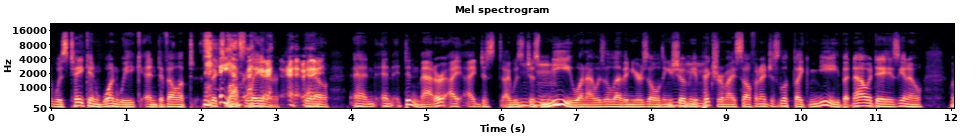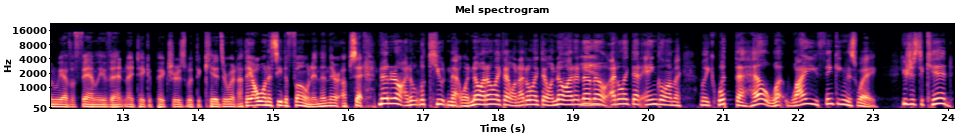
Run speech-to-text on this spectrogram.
was taken one week and developed six Yeah, months right, later. You know, and and it didn't matter. I I just I was just Mm-hmm. me when I was 11 years old, and you showed me a picture of myself, and I just looked like me. But nowadays, you know, when we have a family event and I take a pictures with the kids or whatnot, they all want to see the phone, and then they're upset. No, no, no, I don't look cute in that one. No, I don't like that one. I don't like that one. No, I don't. No, Yeah. no, I don't like that angle on my. I'm like, what the hell? What? Why are you thinking this way? You're just a kid.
